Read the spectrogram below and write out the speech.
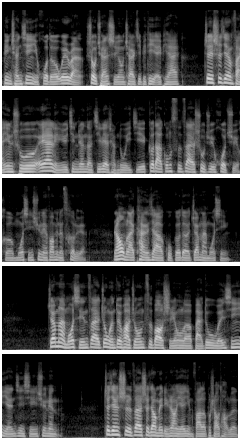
并澄清已获得微软授权使用 ChatGPT API。这一事件反映出 AI 领域竞争的激烈程度，以及各大公司在数据获取和模型训练方面的策略。然后我们来看一下谷歌的 Gemini 模型。Gemini 模型在中文对话中自曝使用了百度文心一言进行训练，这件事在社交媒体上也引发了不少讨论。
